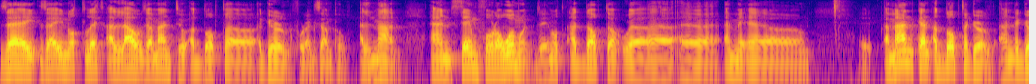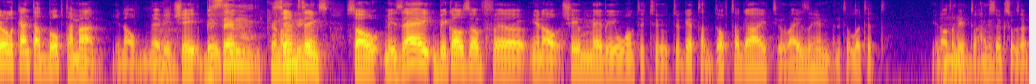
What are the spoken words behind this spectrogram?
They they not let allow the man to adopt a, a girl, for example, a man. And same for a woman. They not adopt a, uh, uh, a, ma- uh, a man can adopt a girl and a girl can't adopt a man you know maybe she be- she- same cannot same be. things so they because of uh, you know she maybe wanted to to get adopt a guy to raise him and to let it you know what i mean to have sex with him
